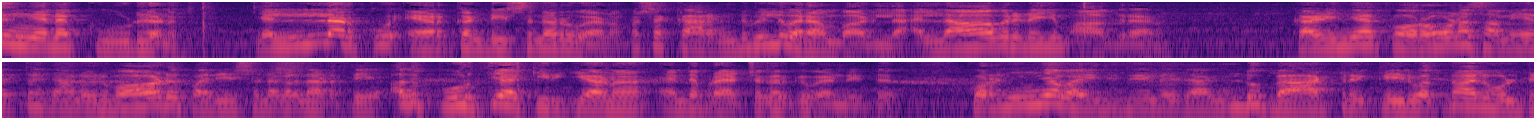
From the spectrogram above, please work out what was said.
ഇങ്ങനെ കൂടുകയാണ്. എല്ലാവർക്കും എയർ കണ്ടീഷണർ വേണം. പക്ഷെ കറണ്ട് ബില്ല് വരാൻ പാടില്ല. എല്ലാവരുടെയും ആഗ്രഹമാണ്. കഴിഞ്ഞ കൊറോണ സമയത്ത് ഞാൻ ഒരുപാട് പരീക്ഷണങ്ങൾ നടത്തി. അത് പൂർത്തിയാക്കിയിരിക്കുകയാണ് എന്റെ പ്രേക്ഷകർക്ക് വേണ്ടിയിട്ട്. കുറഞ്ഞ വൈദ്യുതിയിൽ രണ്ട് ബാറ്ററിക്ക് ഇരുപത്തിനാല് വോൾട്ട്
